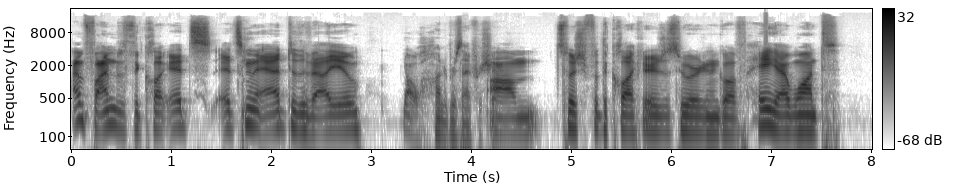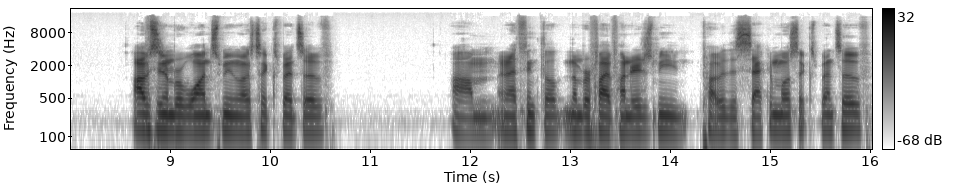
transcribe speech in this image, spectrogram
I'm fine with the collect. It's it's gonna add to the value. No, 100 percent for sure. Um, especially for the collectors who are gonna go off. Hey, I want. Obviously, number one's me most expensive. Um, and I think the number five hundred is me probably the second most expensive.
